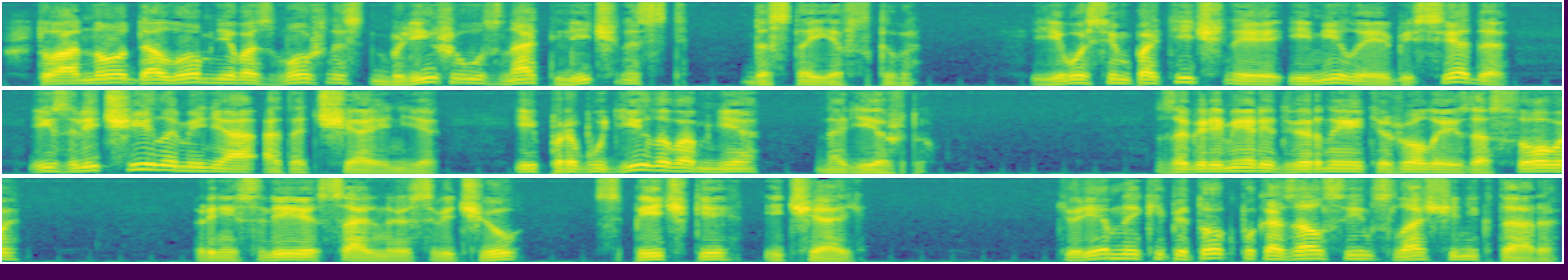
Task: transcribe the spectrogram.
что оно дало мне возможность ближе узнать личность Достоевского. Его симпатичная и милая беседа излечила меня от отчаяния и пробудила во мне надежду. Загремели дверные тяжелые засовы, принесли сальную свечу, спички и чай. Тюремный кипяток показался им слаще нектара.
